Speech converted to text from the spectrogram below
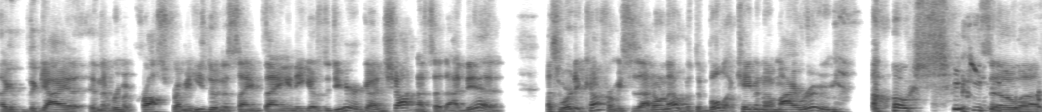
and uh, the guy in the room across from me, he's doing the same thing. And he goes, "Did you hear a gunshot?" And I said, "I did." I said, "Where'd it come from?" He says, "I don't know, but the bullet came into my room." oh shit! so, uh,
